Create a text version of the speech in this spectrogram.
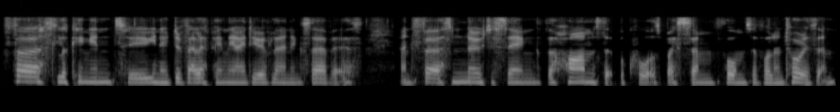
first looking into, you know, developing the idea of learning service and first noticing the harms that were caused by some forms of volunteerism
